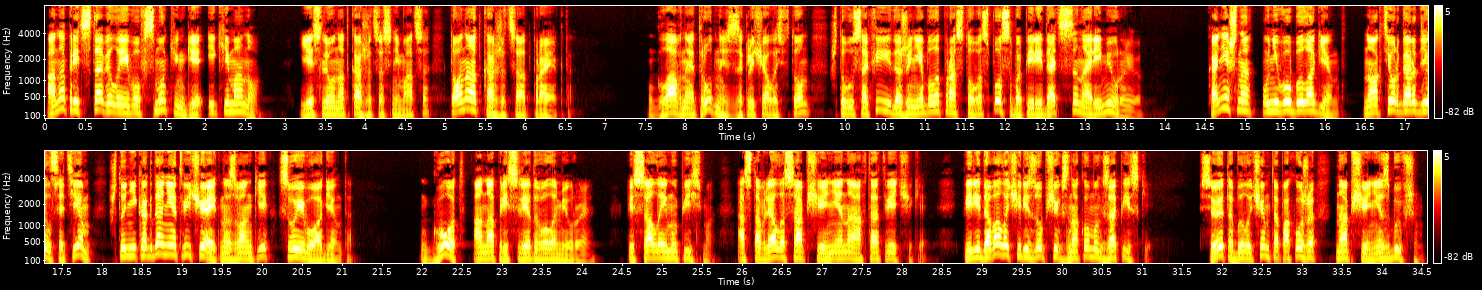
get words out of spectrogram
Она представила его в смокинге и кимоно. Если он откажется сниматься, то она откажется от проекта. Главная трудность заключалась в том, что у Софии даже не было простого способа передать сценарий Мюррею. Конечно, у него был агент, но актер гордился тем, что никогда не отвечает на звонки своего агента. Год она преследовала Мюррея, писала ему письма, оставляла сообщения на автоответчике, передавала через общих знакомых записки. Все это было чем-то похоже на общение с бывшим.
